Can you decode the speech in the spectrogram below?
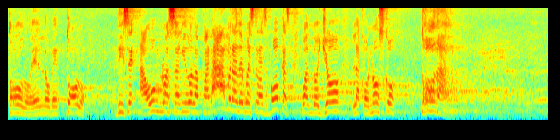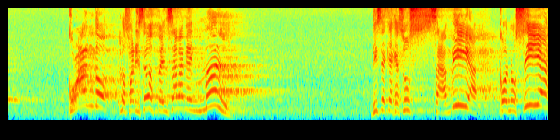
todo, Él lo ve todo. Dice, aún no ha salido la palabra de vuestras bocas cuando yo la conozco toda. Cuando los fariseos pensaban en mal, dice que Jesús sabía, conocía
